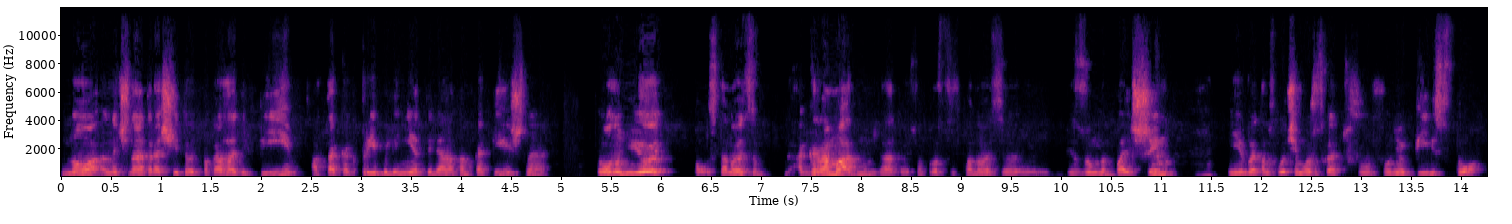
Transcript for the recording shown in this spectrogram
но начинают рассчитывать показатель PE, а так как прибыли нет или она там копеечная, то он у нее становится громадным, да, то есть он просто становится безумно большим, и в этом случае можно сказать, фу, у него PE 100,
